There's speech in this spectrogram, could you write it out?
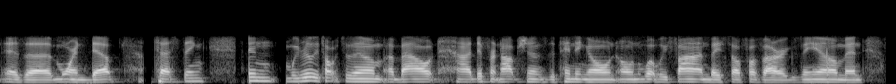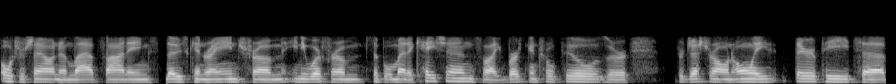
as a more in-depth testing. And we really talk to them about uh, different options depending on, on what we find based off of our exam and ultrasound and lab findings. Those can range from anywhere from simple medications like birth control pills or progesterone only therapy to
